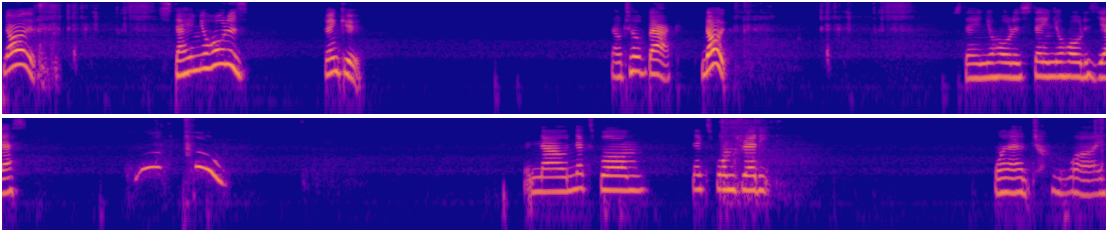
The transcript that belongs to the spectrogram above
No. Stay in your holders. Thank you. Now tilt back. No. Stay in your holders. Stay in your holders. Yes. And now next bomb. Next bomb's ready. Why? Why?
